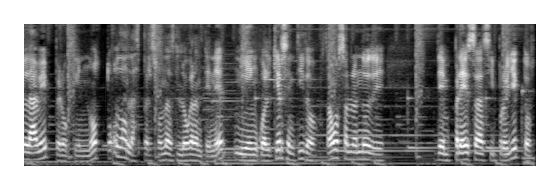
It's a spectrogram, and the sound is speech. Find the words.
clave, pero que no todas las personas logran tener, ni en cualquier sentido. Estamos hablando de de empresas y proyectos,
